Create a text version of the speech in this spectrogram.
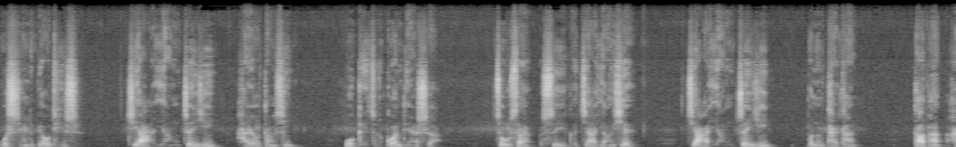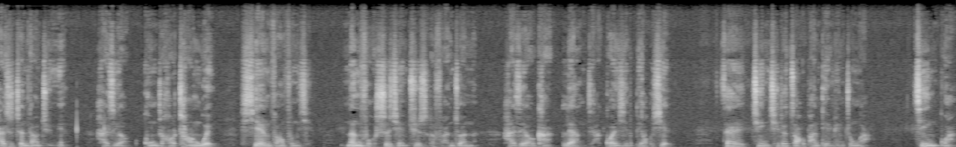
我使用的标题是“假阳真阴还要当心”。我给出的观点是啊。周三是一个假阳线，假阳真阴，不能太贪。大盘还是震荡局面，还是要控制好仓位，先防风险。能否实现趋势的反转呢？还是要看量价关系的表现。在近期的早盘点评中啊，尽管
